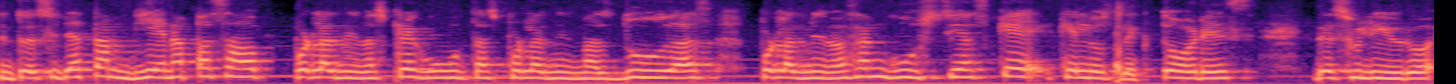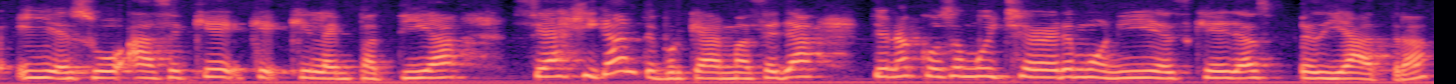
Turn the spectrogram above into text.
Entonces ella también ha pasado por las mismas preguntas, por las mismas dudas, por las mismas angustias que, los lectores de su libro y eso hace que, que, la empatía sea gigante porque además ella tiene una cosa muy chévere, Moni, y es que ella es pediatra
